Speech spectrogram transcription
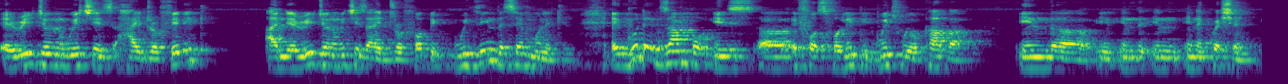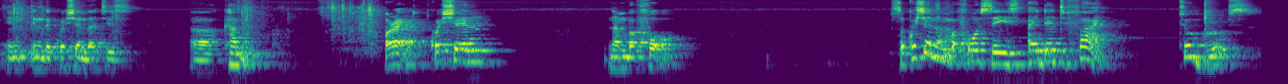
a region which is hydrophilic and a region which is hydrophobic within the same molecule. A good example is uh, a phospholipid, which we'll cover in the in, in the in, in a question in, in the question that is uh, coming. All right, question number four. So question number four says identify two groups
